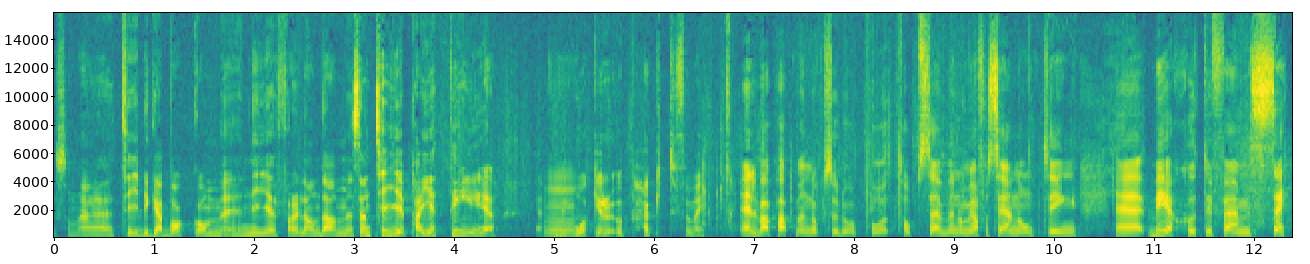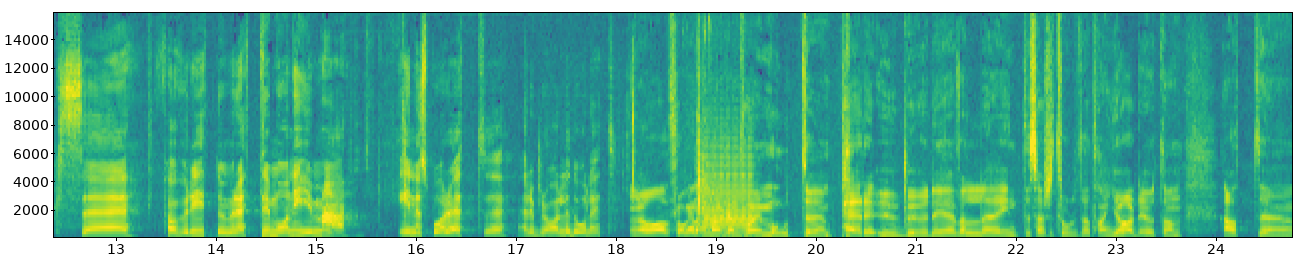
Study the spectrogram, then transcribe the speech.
som är tidiga bakom 9 eh, för Landa. Men sen 10 Payet DE mm. åker upp högt för mig. 11 Papman också då på top 7 om jag får säga någonting. Eh, V75 6, eh, favorit nummer ett, Demonima. Innespåret, eh, är det bra eller dåligt? Ja, frågan är om man kan ta emot eh, Per Ubu. Det är väl eh, inte särskilt troligt att han gör det. utan att eh,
